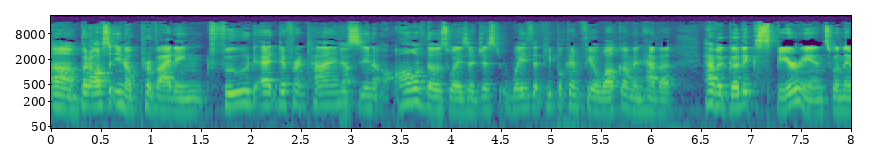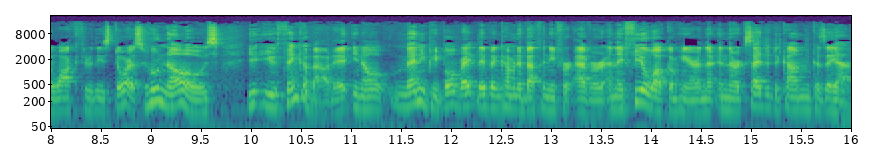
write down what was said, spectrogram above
um, but also you know providing food at different times. Yep. You know, all of those ways are just ways that people can feel welcome and have a have a good experience when they walk through these doors. Who knows? You, you think about it, you know, many people, right? They've been coming to Bethany forever and they feel welcome here and they're, and they're excited to come because they Yeah.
